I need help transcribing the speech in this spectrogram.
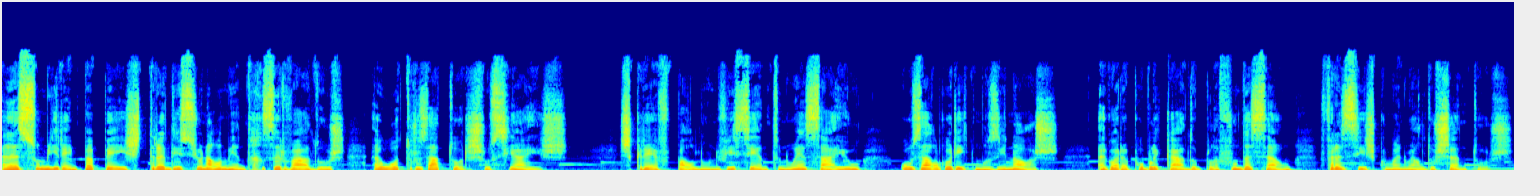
a assumirem papéis tradicionalmente reservados a outros atores sociais escreve Paulo Nuno Vicente no ensaio Os Algoritmos e Nós, agora publicado pela Fundação Francisco Manuel dos Santos.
